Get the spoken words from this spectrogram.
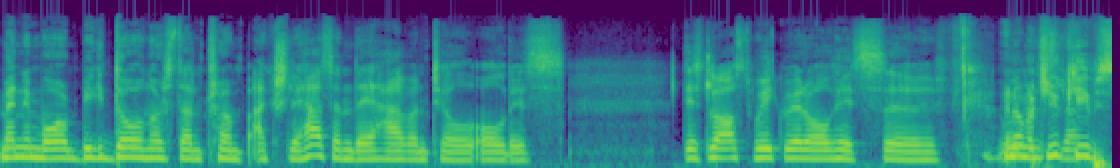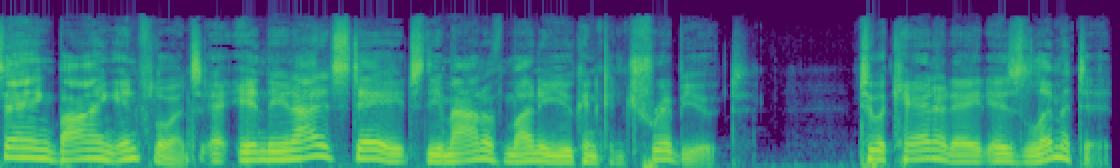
many more big donors than Trump actually has, and they have until all this this last week with all his. Uh, no, but you left. keep saying buying influence in the United States. The amount of money you can contribute to a candidate is limited.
